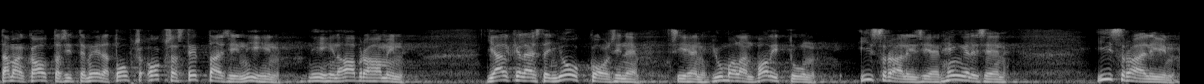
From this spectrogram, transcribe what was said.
tämän kautta sitten meidät oksastettaisiin niihin, niihin Abrahamin jälkeläisten joukkoon sinne, siihen Jumalan valittuun Israeliin, siihen hengelliseen Israeliin.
